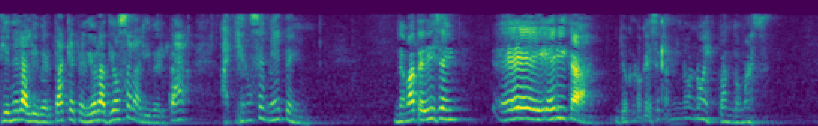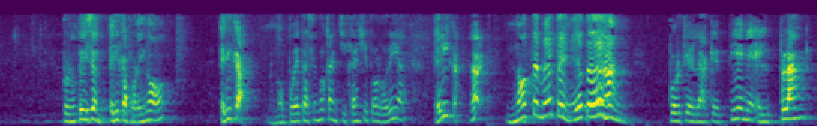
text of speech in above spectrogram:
tiene la libertad que te dio la diosa, la libertad. Aquí no se meten. Nada más te dicen, hey, Erika, yo creo que ese camino no es cuando más. Pero no te dicen, Erika, por ahí no. Erika, no puedes estar haciendo canchi canchi todos los días. Erika, no te meten, ellos te dejan. Porque la que tiene el plan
